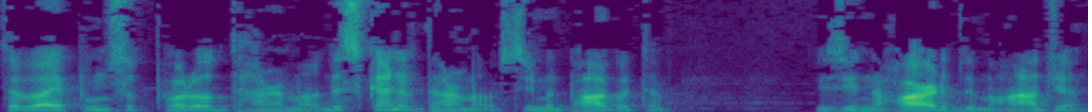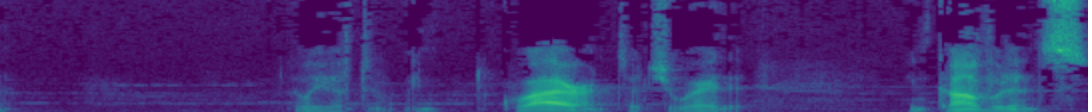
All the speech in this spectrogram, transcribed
Savai Pumsa Paro Dharma. This kind of dharma, Srimad Bhagavatam, is in the heart of the Mahajan. We have to inquire in such a way that, in confidence,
